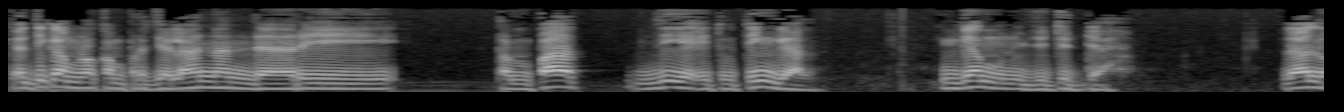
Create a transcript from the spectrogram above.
Ketika melakukan perjalanan dari tempat dia itu tinggal hingga menuju Jeddah lalu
